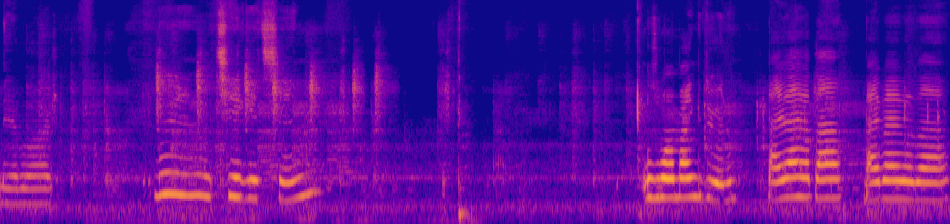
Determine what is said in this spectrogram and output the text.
Merhabalar. Buyurun içeri geçin. O zaman ben gidiyorum. Bay bay baba. Bay bay baba.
